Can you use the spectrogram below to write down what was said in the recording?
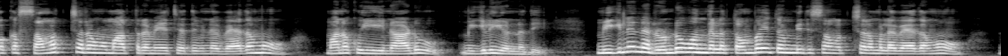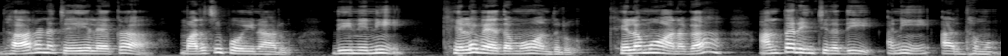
ఒక సంవత్సరము మాత్రమే చదివిన వేదము మనకు ఈనాడు మిగిలియున్నది. మిగిలిన రెండు వందల తొంభై తొమ్మిది సంవత్సరముల వేదము ధారణ చేయలేక మరచిపోయినారు. దీనిని ఖిలవేదము అందురు. ఖిలము అనగా అంతరించినది అని అర్థము.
